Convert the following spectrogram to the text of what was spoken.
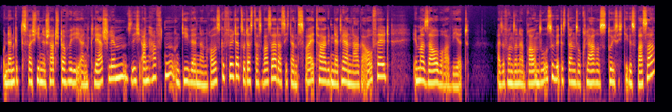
Und dann gibt es verschiedene Schadstoffe, die an Klärschlemm sich anhaften und die werden dann rausgefiltert, sodass das Wasser, das sich dann zwei Tage in der Kläranlage aufhält, immer sauberer wird. Also von so einer braunen Soße wird es dann so klares, durchsichtiges Wasser.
